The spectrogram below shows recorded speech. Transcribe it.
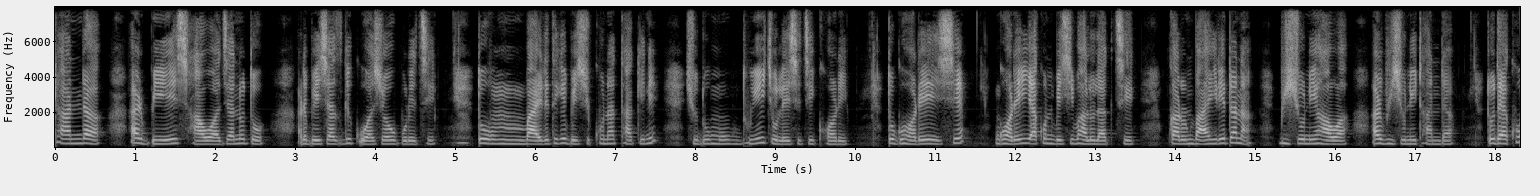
ঠান্ডা। আর বেশ হাওয়া, জানো তো। আর বেশ আজকে কুয়াশাও পড়েছে। তো বাইরে থেকে বেশিক্ষণ আর থাকিনি। শুধু মুখ ধুয়েই চলে এসেছি ঘরে। তো ঘরে এসে ঘরেই এখন বেশি ভালো লাগছে। কারণ বাইরেটা না ভীষণই হাওয়া আর ভীষণই ঠান্ডা। তো দেখো,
